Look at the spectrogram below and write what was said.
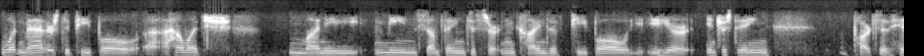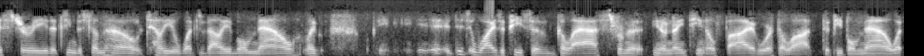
what matters to people, uh, how much money means something to certain kinds of people. You, hear interesting parts of history that seem to somehow tell you what's valuable now. Like, why is a piece of glass from the you know 1905 worth a lot to people now? What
